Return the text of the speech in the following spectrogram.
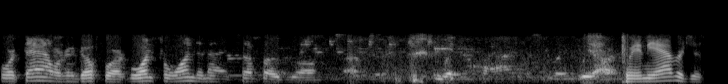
Fourth down, we're going to go for it. One for one tonight. Sub bodes well. Playing the averages.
